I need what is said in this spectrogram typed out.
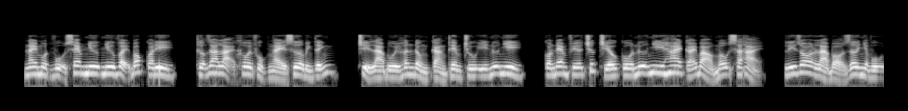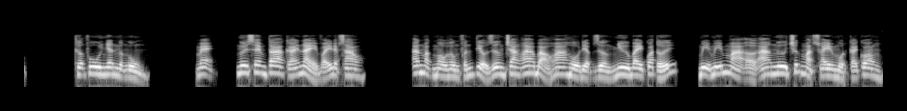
Nay một vụ xem như như vậy bóc qua đi, thượng gia lại khôi phục ngày xưa bình tĩnh, chỉ là bùi hân đồng càng thêm chú ý nữ nhi, còn đem phía trước chiếu cô nữ nhi hai cái bảo mẫu sa thải, lý do là bỏ rơi nhiệm vụ. Thượng phu nhân ngượng ngùng. Mẹ, ngươi xem ta cái này váy đẹp sao? An mặc màu hồng phấn tiểu dương trang A bảo hoa hồ điệp dường như bay qua tới, mị mỹ mà ở A ngư trước mặt xoay một cái cong.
